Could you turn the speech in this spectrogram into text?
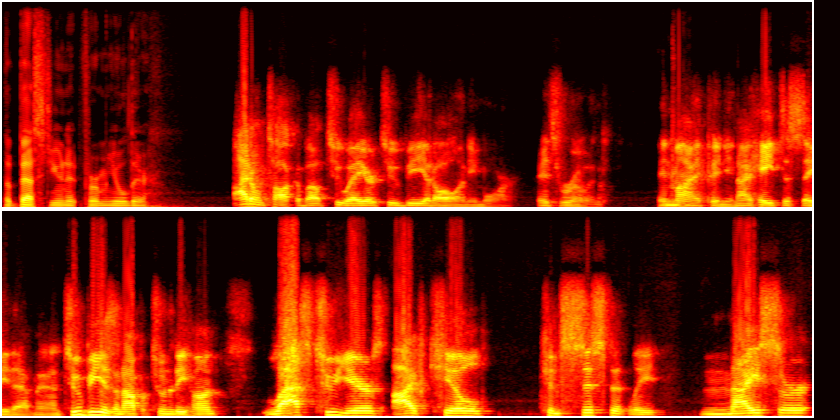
the best unit for mule deer? I don't talk about 2A or 2B at all anymore. It's ruined in my opinion. I hate to say that, man. 2B is an opportunity hunt. Last two years, I've killed consistently nicer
